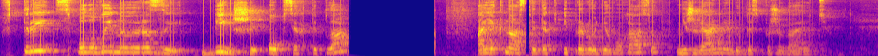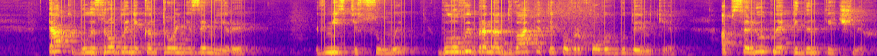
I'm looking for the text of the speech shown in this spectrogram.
в три з половиною рази більший обсяг тепла, а як наслідок і природнього газу, ніж реально люди споживають. Так були зроблені контрольні заміри. В місті Суми було вибрано два п'ятиповерхових будинки, абсолютно ідентичних,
